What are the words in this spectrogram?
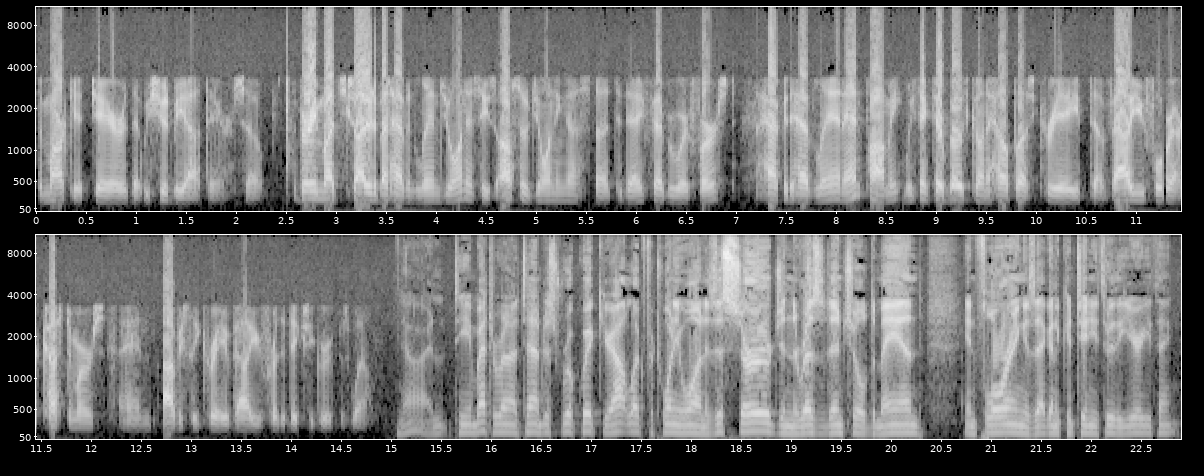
the market share that we should be out there. So very much excited about having Lynn join us. He's also joining us uh, today, February 1st. Happy to have Lynn and Palmy. We think they're both going to help us create uh, value for our customers and obviously create value for the Dixie Group as well. All right, team, about to run out of time. Just real quick, your outlook for 21. Is this surge in the residential demand in flooring, is that going to continue through the year, you think?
